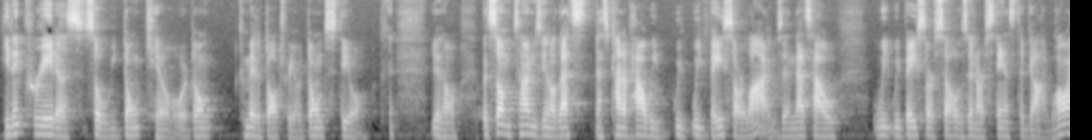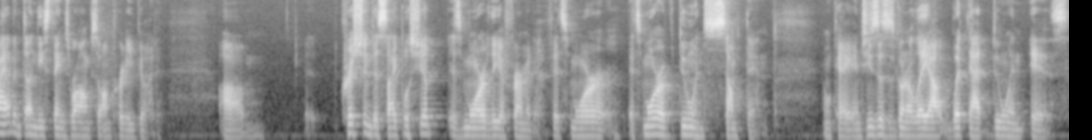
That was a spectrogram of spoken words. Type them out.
He didn't create us so we don't kill or don't commit adultery or don't steal. you know, but sometimes you know that's that's kind of how we we, we base our lives and that's how we, we base ourselves in our stance to god. Well i haven't done these things wrong so i'm pretty good. Um, christian discipleship is more of the affirmative. It's more it's more of doing something okay? And jesus is going to lay out what that doing is.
